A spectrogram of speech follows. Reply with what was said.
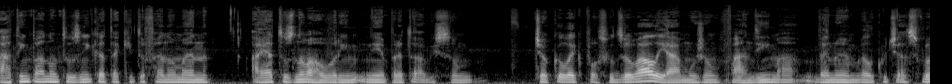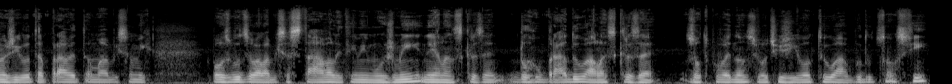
A tým pádom tu vzniká takýto fenomén, a ja to znova hovorím nie preto, aby som čokoľvek posudzoval, ja mužom fandím a venujem veľkú časť svojho života práve tomu, aby som ich pozbudzoval, aby sa stávali tými mužmi, nielen skrze dlhú bradu, ale skrze zodpovednosť voči životu a budúcnosti.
